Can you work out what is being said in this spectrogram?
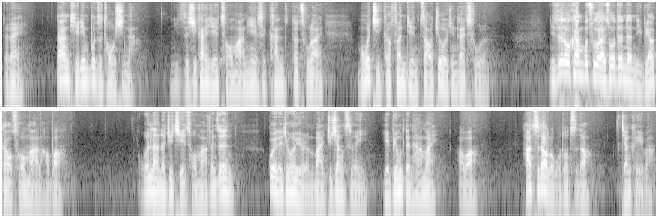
对不对？当然铁定不止投信啊，你仔细看一些筹码，你也是看得出来，某几个分点早就已经在出了。你这都看不出来，说真的，你不要搞筹码了，好不好？我懒得去解筹码，反正贵了就会有人卖，就这样子而已，也不用等他卖，好不好？他知道的我都知道，这样可以吧？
